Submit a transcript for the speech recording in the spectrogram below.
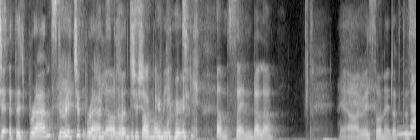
Der der Brands, der Richard Branson könntest du schon mal mit. Am Sendala. Ja, ich weiß auch nicht, ob das... Nein,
